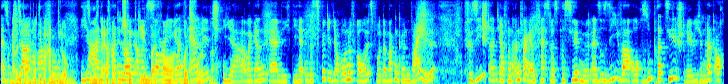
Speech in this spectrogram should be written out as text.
Also Na, aber sie klar, brauchen noch da die war schon- Behandlung. Sie Ja, müssen ja erstmal den Behandlung, Schritt gehen bei sorry, Frau ganz Holzfurtner. Ehrlich, ja, aber ganz ehrlich, die hätten das wirklich auch ohne Frau Holzfurtner machen können, weil für sie stand ja von Anfang an fest, was passieren wird. Also sie war auch super zielstrebig und hat auch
